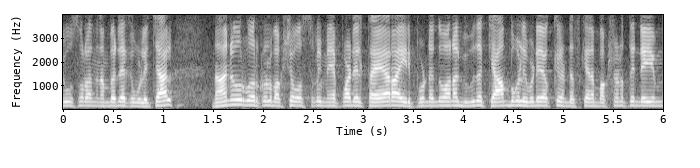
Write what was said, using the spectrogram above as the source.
two zero എന്ന നമ്പറിലേക്ക് വിളിച്ചാൽ നാനൂറ് പേർക്കുള്ള ഭക്ഷ്യവസ്തുക്കൾ മേപ്പാടിയിൽ തയ്യാറായിരിപ്പുണ്ട് എന്ന് പറഞ്ഞാൽ വിവിധ ക്യാമ്പുകൾ ഇവിടെയൊക്കെ ഉണ്ട്. സ്കാനം ഭക്ഷണത്തിന്റെയും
